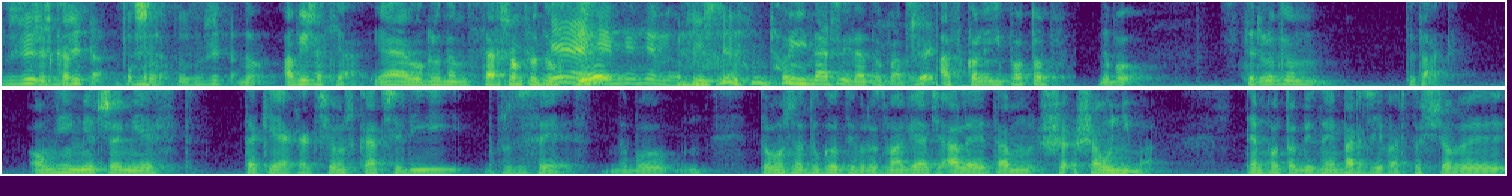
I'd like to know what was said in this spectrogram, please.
y, zży, zgrzyta, po zgrzyta. prostu, zgrzyta. No, a wiesz jak ja? Ja oglądam starszą produkcję, wiem, wiem, wiem, oczywiście. to inaczej na to patrzę. A z kolei Potop, no bo z trylogią to tak. Ogniem mieczem jest takie jaka książka, czyli po prostu sobie jest. No bo to można długo o tym rozmawiać, ale tam sz- szału nie ma. Ten Potop jest najbardziej wartościowy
